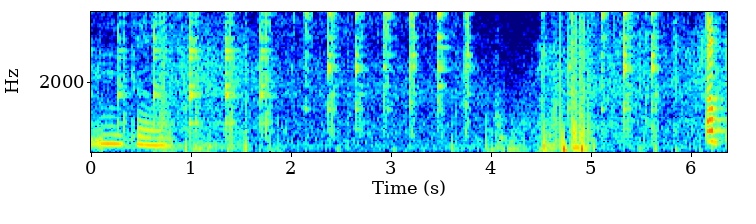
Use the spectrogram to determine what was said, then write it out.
М, Так. Оп.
